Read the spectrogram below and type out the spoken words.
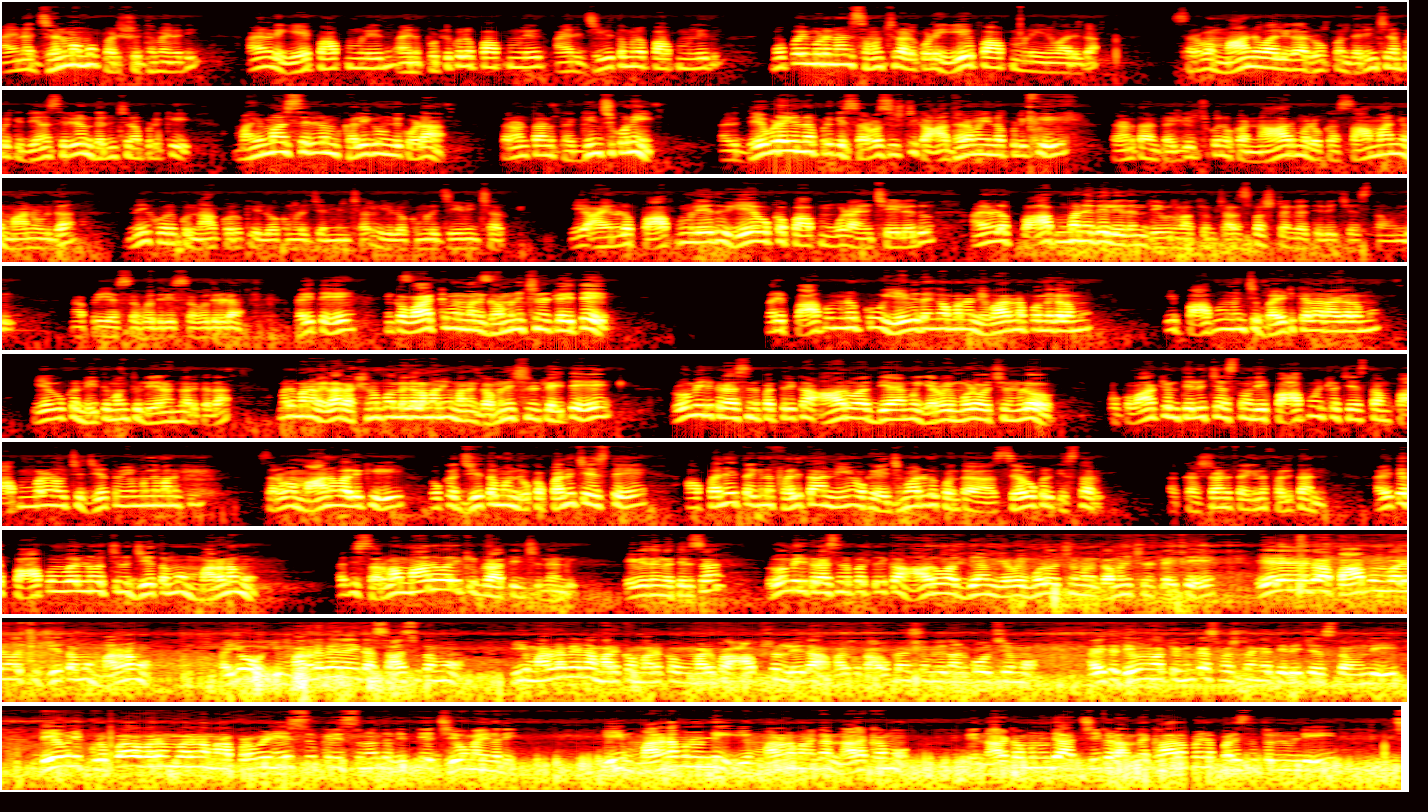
ఆయన జన్మము పరిశుద్ధమైనది. ఆయన ఏ పాపం లేదు ఆయన పుట్టుకలో పాపం లేదు ఆయన జీవితంలో పాపం లేదు. ముప్పై మూడు నాలుగు సంవత్సరాలు కూడా ఏ పాపం లేని వారిగా సర్వ మానవాళిగా రూపం ధరించినప్పటికీ దీన శరీరం ధరించినప్పటికీ మహిమా శరీరం కలిగి ఉండి కూడా తనను తాను తగ్గించుకొని ఆయన దేవుడై ఉన్నప్పటికీ సర్వసృష్టికి ఆధారమైనప్పటికీ తనను తాను తగ్గించుకొని ఒక నార్మల్ ఒక సామాన్య మానవునిగా నీ కొరకు నా కొరకు ఈ లోకంలో జన్మించారు ఈ లోకంలో జీవించారు. ఏ ఆయనలో పాపం లేదు ఏ ఒక్క పాపం కూడా ఆయన చేయలేదు. ఆయనలో పాపం అనేది లేదని దేవుని వాక్యం చాలా స్పష్టంగా తెలియజేస్తూ ఉంది. నా ప్రియ సహోదరి సహోదరుడా అయితే ఇంకా వాక్యం మనం గమనించినట్లయితే మరి పాపమునకు ఏ విధంగా మనం నివారణ పొందగలము? ఈ పాపం నుంచి బయటికి ఎలా రాగలము? ఏ ఒక్క నీతిమంతు లేనంటున్నారు కదా. మరి మనం ఎలా రక్షణ పొందగలమని మనం గమనించినట్లయితే రోమిలికి రాసిన పత్రిక ఆరో అధ్యాయము ఇరవై మూడో వచనంలో ఒక వాక్యం తెలియచేస్తోంది. పాపం ఇట్లా చేస్తాం. పాపం వలన వచ్చే జీతం ఏముంది మనకి? సర్వ మానవాళికి ఒక జీతం ఉంది. ఒక పని చేస్తే ఆ పని తగిన ఫలితాన్ని ఒక యజమానుడు కొంత సేవకుడికి ఇస్తారు. ఆ కష్టానికి తగిన ఫలితాన్ని. అయితే పాపం వలన వచ్చిన జీతము మరణము. అది సర్వమానవాళికి ప్రార్థించిందండి ఏ విధంగా తెలుసా? రోమిలికి రాసిన పత్రిక ఆరో అధ్యాయం ఇరవై మూడో వచ్చిన మనం గమనించినట్లయితే ఏలైనగా పాపం వలన వచ్చే జీతము మరణము. అయ్యో ఈ మరణమేనా ఇంకా శాశ్వతము? ఈ మరణమైన? మరొక మరొక మరొక ఆప్షన్ లేదా? మరొక అవకాశం లేదా అనుకోవచ్చేమో. అయితే దేవుని వాక్యం ఇంకా స్పష్టంగా తెలియజేస్తా ఉంది. దేవుని కృపావరం వలన మన ప్రభుని యేసుక్రీస్తునందు నిత్య జీవమైనది. ఈ మరణము నుండి ఈ మరణం అనగా నరకము. ఈ నరకము నుండి ఆ చీకటి అంధకారమైన పరిస్థితుల నుండి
